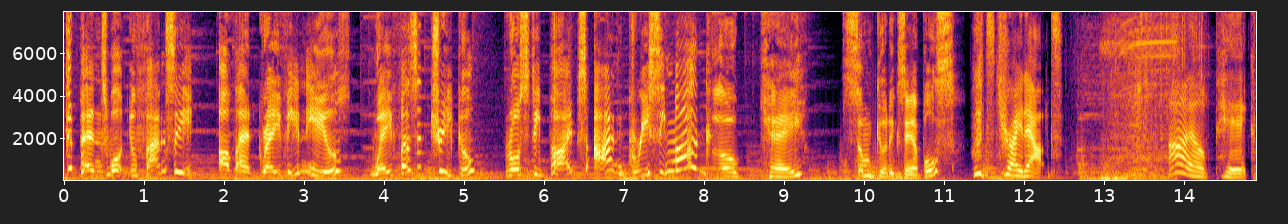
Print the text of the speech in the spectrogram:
Depends what you fancy. I've had gravy and eels, wafers and treacle, rusty pipes, and greasy mug. Okay, some good examples. Let's try it out. I'll pick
